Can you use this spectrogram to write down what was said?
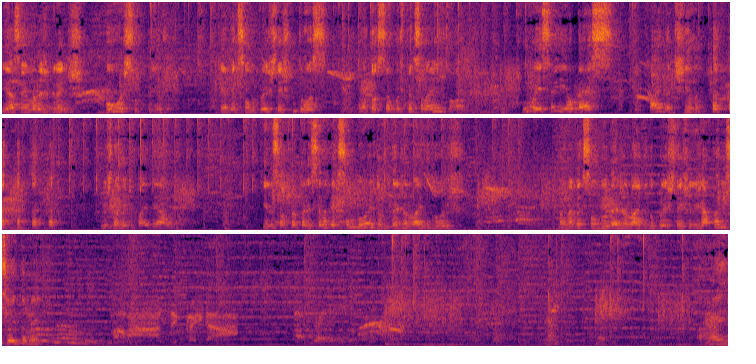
E essa é uma das grandes boas surpresas que a versão do Playstation trouxe. Ela trouxe alguns personagens novos. Um, esse aí, é o Bess, o pai da Tina. Justamente o pai dela. E ele só foi aparecer na versão 2, no Dead or Alive 2. Mas na versão do Dead or Alive do Playstation ele já apareceu aí também. Ai.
